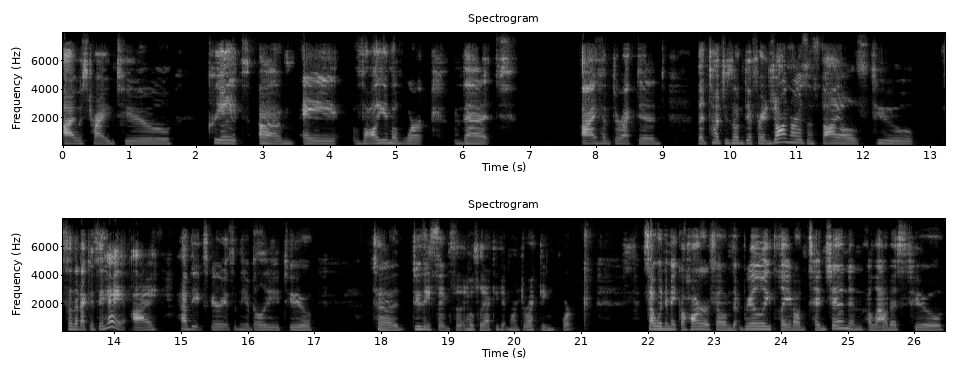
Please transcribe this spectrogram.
I was trying to create um a volume of work that I have directed that touches on different genres and styles to so that I can say, hey, I have the experience and the ability to to do these things so that hopefully I could get more directing work. So I wanted to make a horror film that really played on tension and allowed us to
